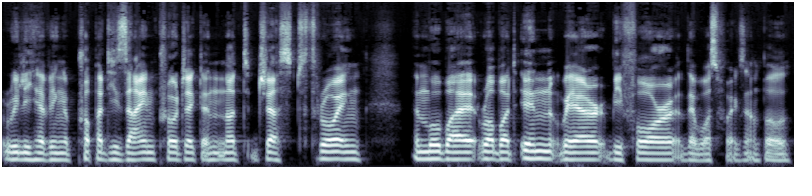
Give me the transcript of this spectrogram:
really having a proper design project and not just throwing a mobile robot in where before there was, for example,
